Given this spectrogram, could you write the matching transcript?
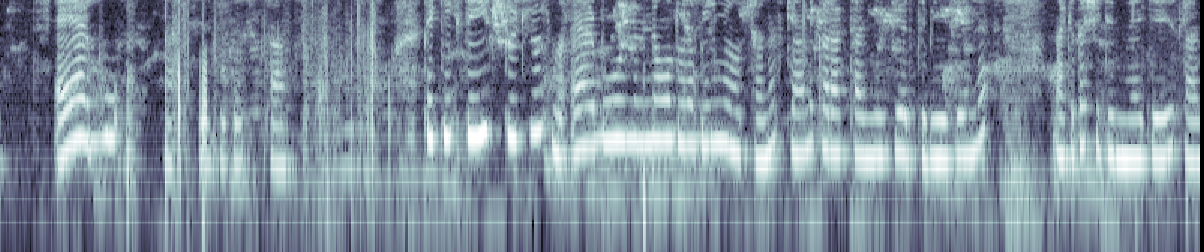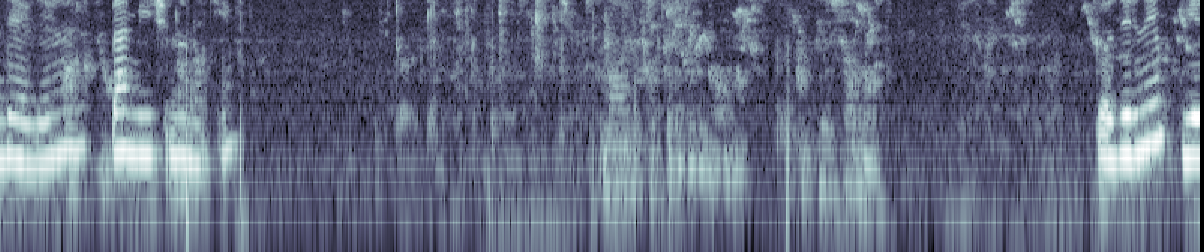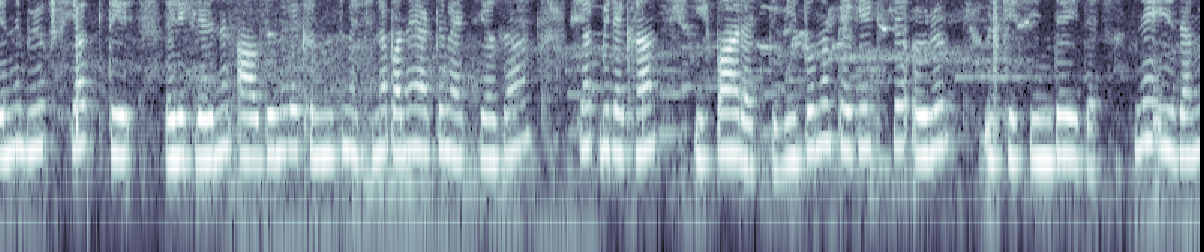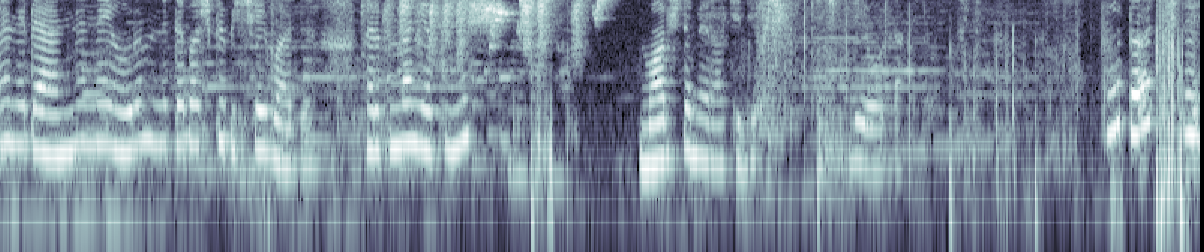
Eğer bu... Heh, siz buradasınız tamam. PKX'yi hiç duydunuz mu? Eğer bu oyunun ne olduğunu bilmiyorsanız kendi karakterinizi yaratabileceğiniz arkadaş edineceğiniz kendi evlerini ben bir içimden okuyayım. Gözlerinin yerini büyük siyah de- deliklerinin aldığını ve kırmızı metine bana yardım et yazan siyah bir ekran ihbar etti. Videonun PKX'de ölüm ülkesindeydi. Ne izleme, ne beğenme, ne yorum, ne de başka bir şey vardı. Tarafından yapılmış Maviş de merak ediyor. Açıklıyor orada. Burada işte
